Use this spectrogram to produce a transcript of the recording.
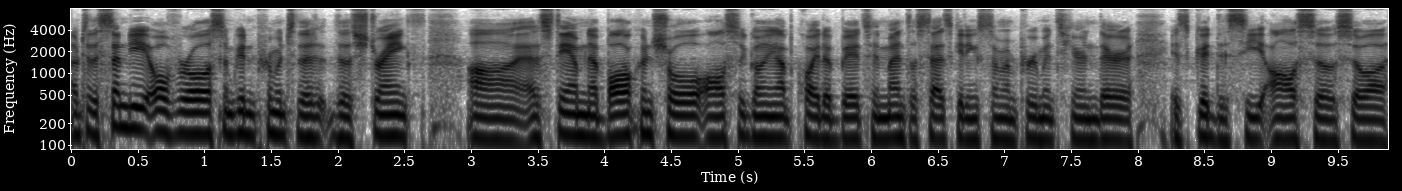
Up to the 78 overall, some good improvement to the, the strength, uh, stamina, ball control also going up quite a bit, and mental stats getting some improvements here and there is good to see also. So uh,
